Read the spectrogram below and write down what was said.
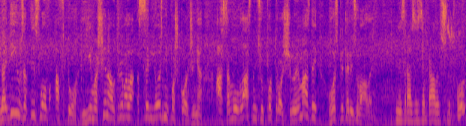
Надію затисло в авто. Її машина отримала серйозні пошкодження, а саму власницю потрощеної мазди госпіталізували. Не зразу забрали в швидку.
